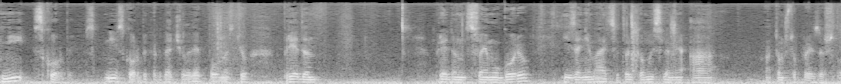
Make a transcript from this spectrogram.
дни скорби. Дни скорби, когда человек полностью предан, предан своему горю и занимается только мыслями о, о том, что произошло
